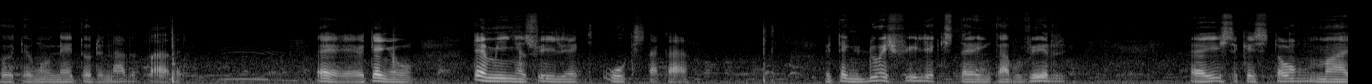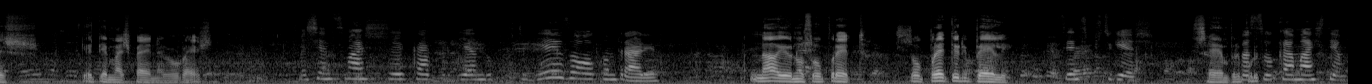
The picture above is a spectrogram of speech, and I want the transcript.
Eu tenho um neto ordenado padre. É, eu tenho, tenho minhas filhas, o que está cá. Eu tenho duas filhas que estão em Cabo Verde. É isso que estão, mas eu tenho mais pena o resto. Mas sente-se mais eh, cabo-verdiano do português ou ao contrário? Não, eu não sou preto. Sou preto de pele. Sente-se português? Sempre. Por Passou cá mais tempo.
